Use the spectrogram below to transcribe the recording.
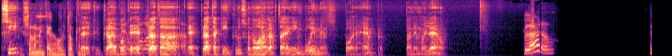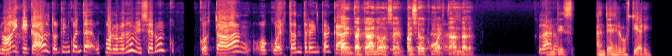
Sí, solamente hagas all tokens. eh, claro, porque es plata, plata. es plata que incluso no vas a gastar en imbuements, por ejemplo. Para ir muy lejos. Claro. No, y que cada token cuenta, por lo menos en mi server co- costaban o cuestan 30k. 30k, no, ese es un el precio como estándar. Claro. Antes, antes del Bostiari,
